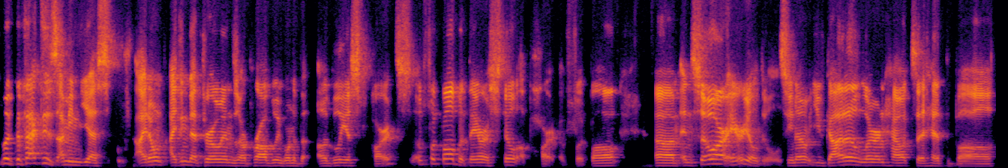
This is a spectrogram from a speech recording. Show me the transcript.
look. The fact is, I mean, yes, I don't. I think that throw-ins are probably one of the ugliest parts of football, but they are still a part of football. Um, and so are aerial duels. You know, you've got to learn how to head the ball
